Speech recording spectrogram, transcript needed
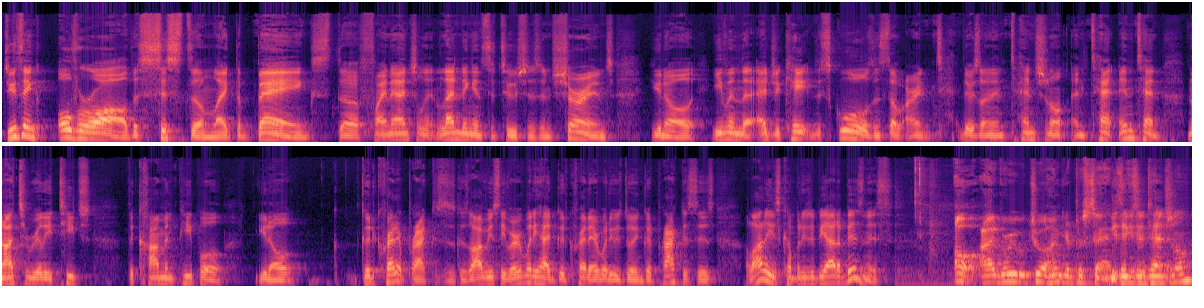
Do you think overall the system, like the banks, the financial lending institutions, insurance, you know, even the educate the schools and stuff are int- there's an intentional intent intent not to really teach the common people, you know, good credit practices because obviously if everybody had good credit, everybody was doing good practices, a lot of these companies would be out of business. Oh, I agree with you 100%. You think it's intentional?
